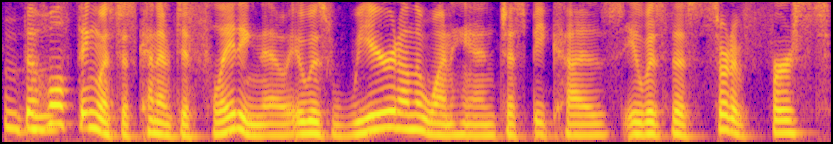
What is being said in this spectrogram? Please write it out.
The whole thing was just kind of deflating, though. It was weird on the one hand, just because it was the sort of first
